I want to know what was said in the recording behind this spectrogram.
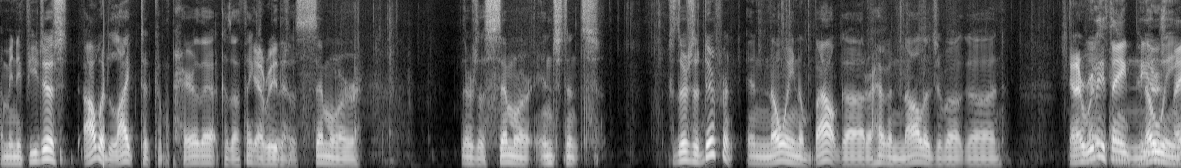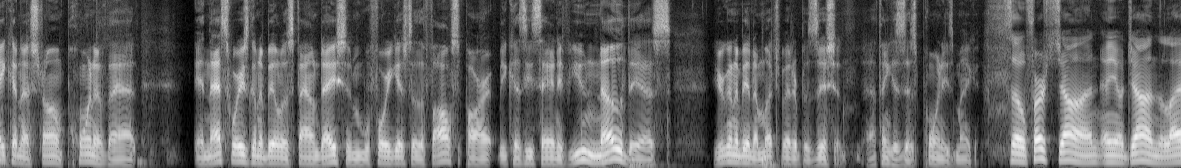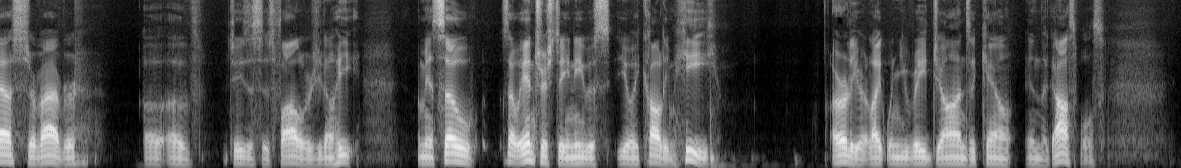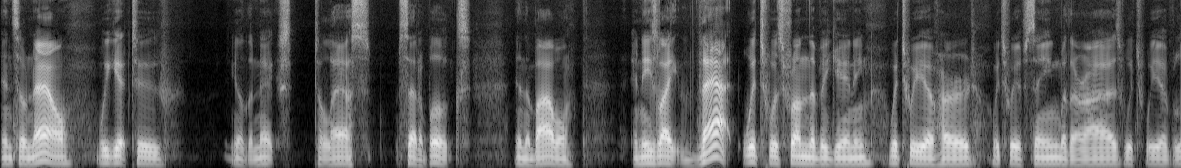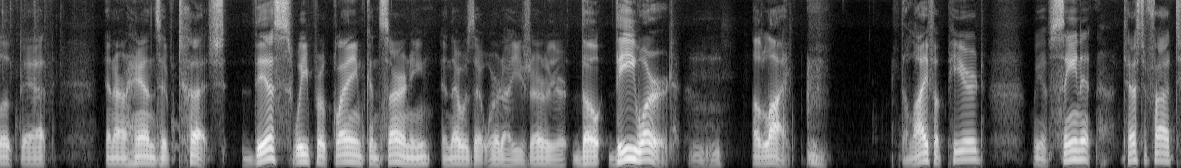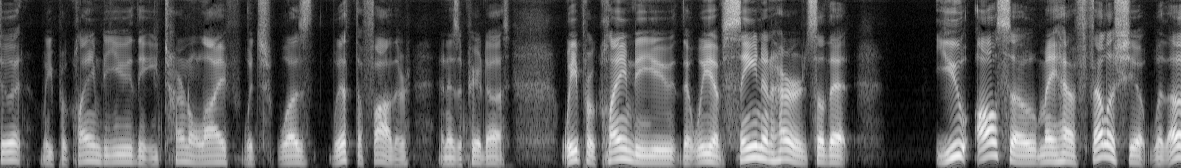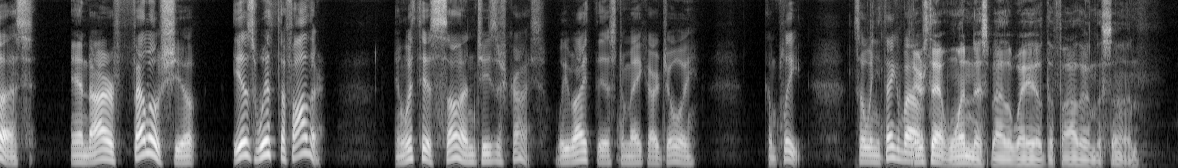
I mean, if you just, I would like to compare that because I think Yeah, read there's that. a similar, there's a similar instance because there's a difference in knowing about God or having knowledge about God. And I really and- think and Peter's knowing- making a strong point of that. And that's where he's going to build his foundation before he gets to the false part, because he's saying if you know this, you're going to be in a much better position. I think is his point he's making. So First John, and you know, John, the last survivor of, of Jesus's followers, you know, he, I mean, it's so so interesting. He was, you know, he called him he earlier, like when you read John's account in the Gospels, and so now we get to, you know, the next to last set of books in the Bible. And he's like, that which was from the beginning, which we have heard, which we have seen with our eyes, which we have looked at, and our hands have touched. This we proclaim concerning, and there was that word I used earlier, the, the word mm-hmm. of life. the life appeared, we have seen it, testified to it, we proclaim to you the eternal life which was with the Father and has appeared to us we proclaim to you that we have seen and heard so that you also may have fellowship with us, and our fellowship is with the Father and with his Son, Jesus Christ. We write this to make our joy complete. So when you think about There's that oneness, by the way, of the Father and the Son.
